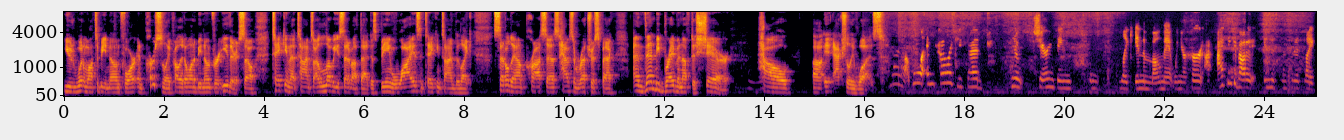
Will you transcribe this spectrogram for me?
you wouldn't want to be known for, and personally probably don't want to be known for either. So taking that time. So I love what you said about that, just being wise and taking time to like settle down, process, have some retrospect, and then be brave enough to share how uh, it actually was. Yeah, well, and kind of like you said, you know, sharing things like in the moment when you're hurt. I, I think about it in the sense that it's like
